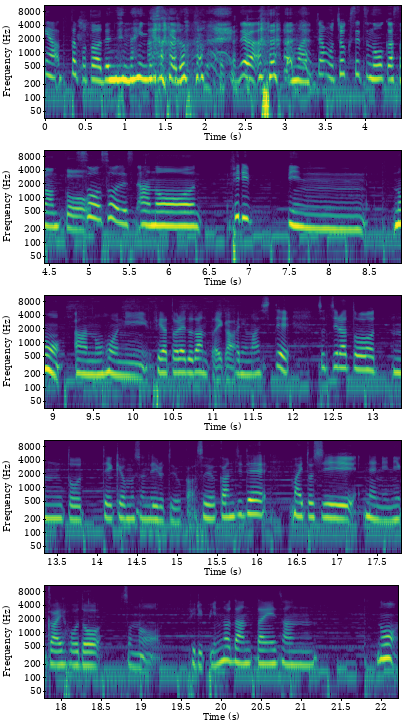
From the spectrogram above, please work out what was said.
に会ったことは全然ないんですけど。ではまあ。じゃあもう直接農家さんと。そうそうですあのーフィリピンのあの方にフェアトレード団体がありましてそちらとうんと提携を結んでいるというかそういう感じで毎年年に2回ほどそのフィリピンの団体さんの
